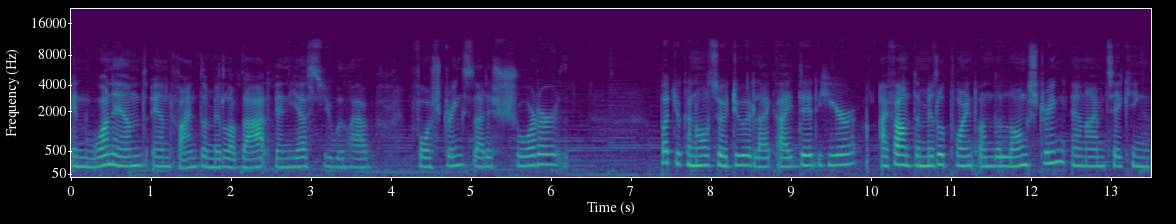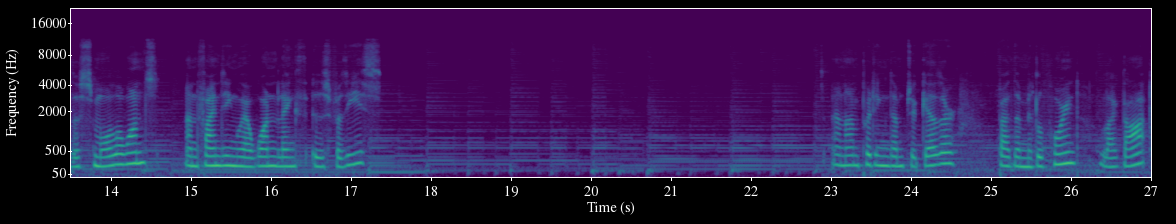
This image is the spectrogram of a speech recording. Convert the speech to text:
in one end and find the middle of that and yes you will have four strings that is shorter but you can also do it like I did here. I found the middle point on the long string and I'm taking the smaller ones and finding where one length is for these. And I'm putting them together by the middle point like that.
